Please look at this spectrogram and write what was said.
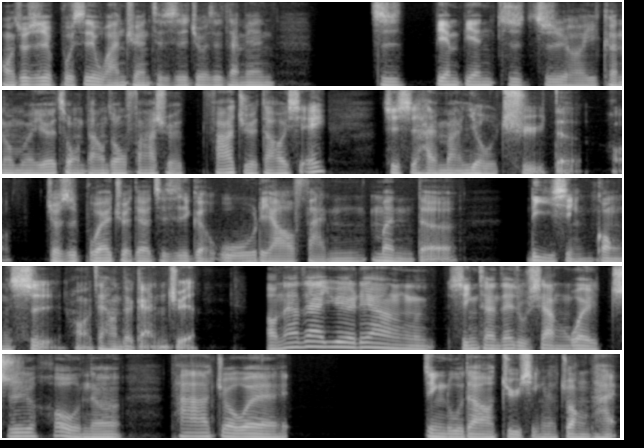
哦，就是不是完全只是就是在边吱边边吱吱而已，可能我们也会从当中发掘发掘到一些哎，其实还蛮有趣的哦，就是不会觉得只是一个无聊烦闷的例行公事哦这样的感觉。好，那在月亮形成这组相位之后呢，它就会进入到矩形的状态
